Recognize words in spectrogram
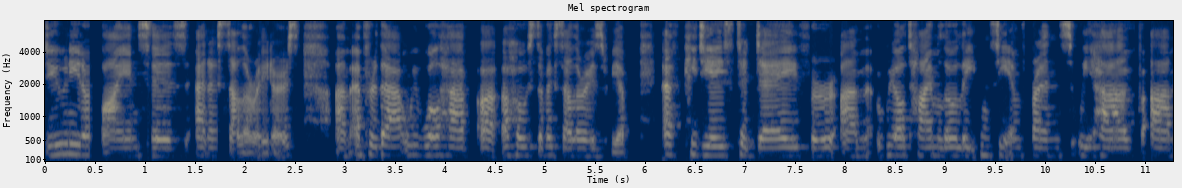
do need appliances and accelerators. Um, and for that, we will have a, a, host of accelerators. We have FPGAs today for um, real-time low latency inference. We have um,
